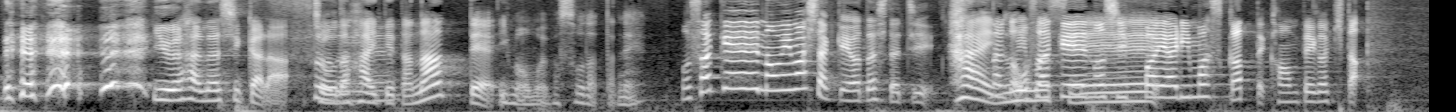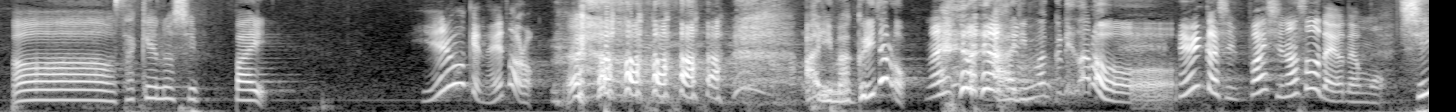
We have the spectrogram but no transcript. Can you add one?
いう話からちょうど入ってたなって今思えばそうだったねお酒飲みましたっけ私たち？はいなんかお酒の失敗ありますかってカンペが来た。あーお酒の失敗。言えるわけねえだろ。ありまくりだろ。ありまくりだろ。えみか失敗しなそうだよでも。失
